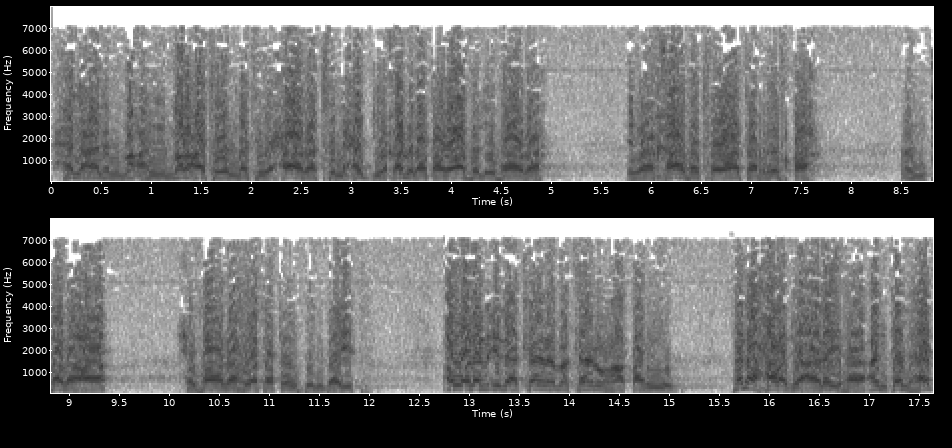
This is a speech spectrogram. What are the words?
هل على المرأة التي حاضت في الحج قبل طواف الإفاضة إذا خافت فوات الرفقة أن تضع حفاظة وتطوف بالبيت اولا إذا كان مكانها قريب فلا حرج عليها أن تذهب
